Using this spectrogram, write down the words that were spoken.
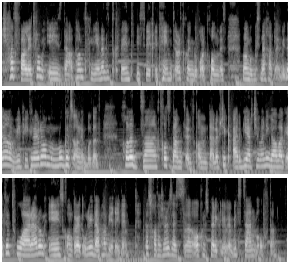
ჩათვალეთ, რომ ეს დაფა მთლიანად თქვენთვის ვიყიდე, იმიტომ რომ თქვენ გიყვართ ხოლმე ეს ვანგოგის ნახატები და ვიფიქრე, რომ მოგეწონებოდათ. ხო და ძალიან გთხოვთ დამიწერეთ კომენტარებში, კარგი არჩევანი გავაკეთე თუ არა, რომ ეს კონკრეტული დაფა ვიყიდე. და სხვათა შორის ეს ოქროსფერი კლიპებით ძალიან მოუხდა.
